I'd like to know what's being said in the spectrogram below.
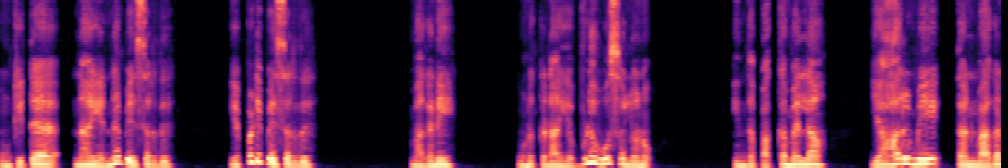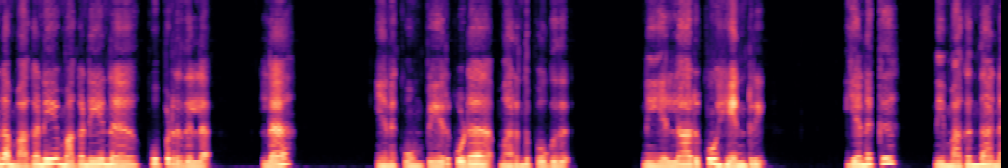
உன்கிட்ட நான் என்ன பேசுறது? எப்படி பேசுறது மகனே உனக்கு நான் எவ்வளவோ சொல்லணும் இந்த பக்கமெல்லாம் யாருமே தன் மகன மகனே மகனேன்னு கூப்பிடுறதில்ல ல எனக்கு உன் பேர் கூட மறந்து போகுது. நீ எல்லாருக்கும் ஹென்றி. எனக்கு நீ மகன்தான?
